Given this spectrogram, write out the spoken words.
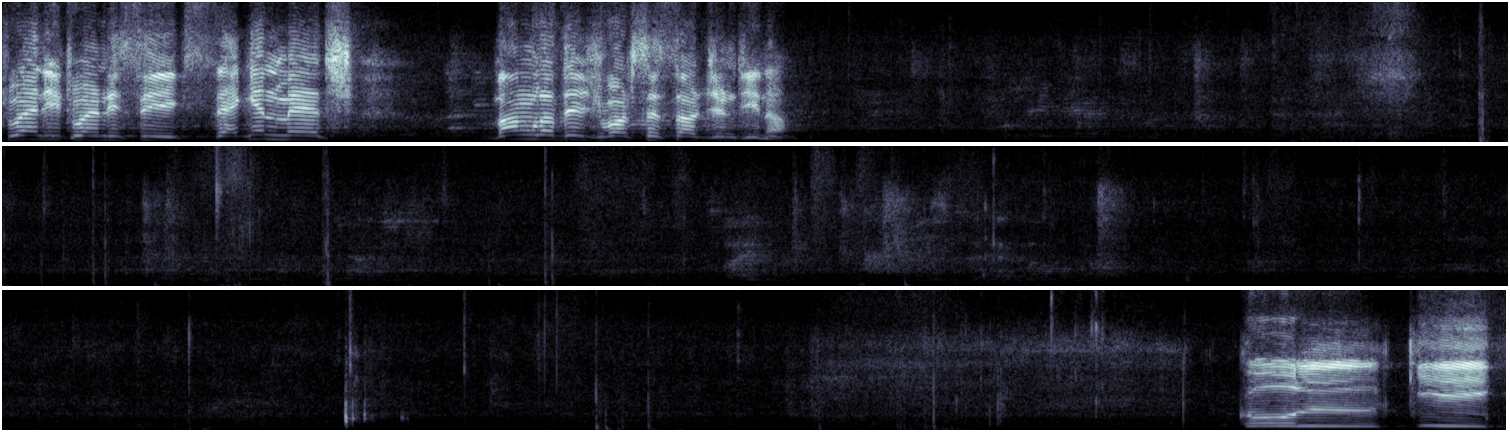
twenty twenty six second match Bangladesh versus Argentina goal kick.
